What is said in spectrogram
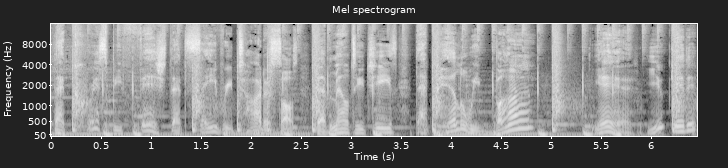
That crispy fish, that savory tartar sauce, that melty cheese, that pillowy bun. Yeah, you get it.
